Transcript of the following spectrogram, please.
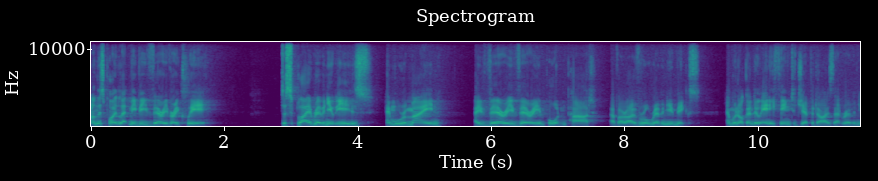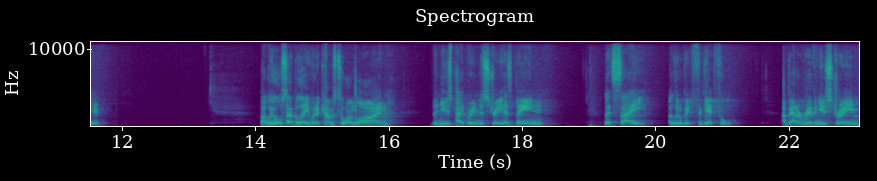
on this point, let me be very, very clear. Display revenue is and will remain a very, very important part of our overall revenue mix, and we're not going to do anything to jeopardise that revenue. But we also believe when it comes to online, the newspaper industry has been let's say, a little bit forgetful about a revenue stream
